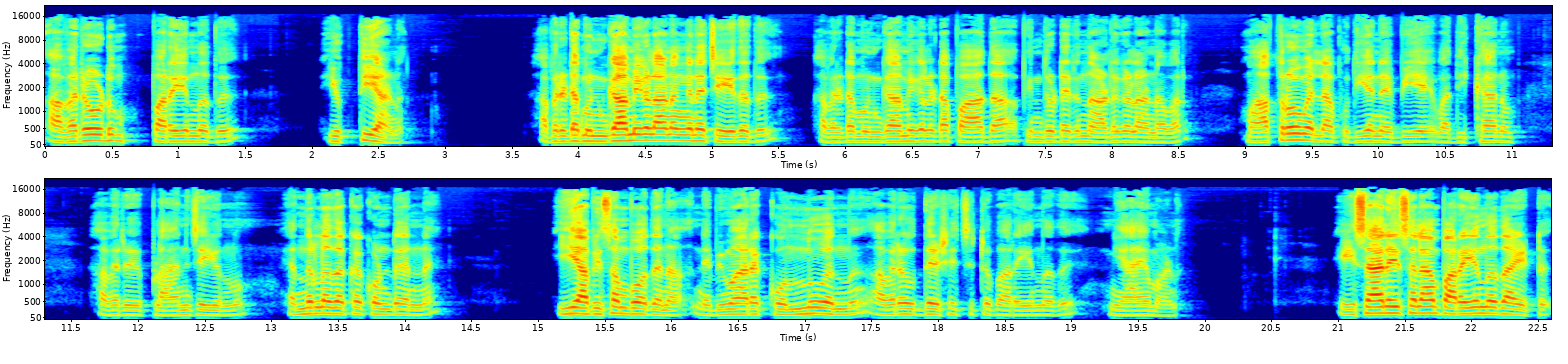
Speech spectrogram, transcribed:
അവരോടും പറയുന്നത് യുക്തിയാണ്. അവരുടെ മുൻഗാമികളാണ് അങ്ങനെ ചെയ്തത്. അവരുടെ മുൻഗാമികളുടെ പാത പിന്തുടരുന്ന ആളുകളാണ് അവർ. മാത്രവുമല്ല പുതിയ നബിയെ വധിക്കാനും അവർ പ്ലാൻ ചെയ്യുന്നു. എന്നുള്ളതൊക്കെ കൊണ്ട് തന്നെ ഈ അഭിസംബോധന നബിമാരെ കൊന്നു എന്ന് അവരെ ഉദ്ദേശിച്ചിട്ട് പറയുന്നത് ന്യായമാണ്. ഈസാ അലൈഹിസ്സലാം പറയുന്നതായിട്ട്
